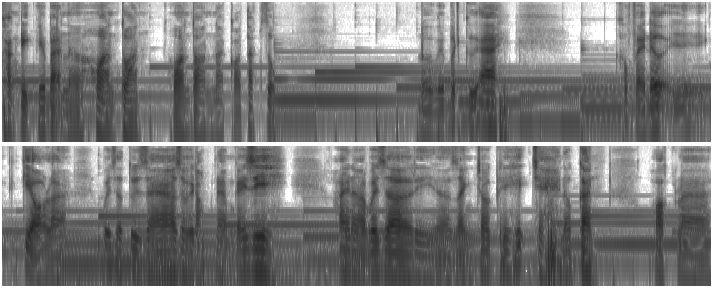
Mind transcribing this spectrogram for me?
khẳng định với bạn là hoàn toàn hoàn toàn là có tác dụng đối với bất cứ ai không phải đợi cái kiểu là bây giờ tôi già rồi đọc làm cái gì. Hay là bây giờ thì dành cho cái hệ trẻ nó cần. Hoặc là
